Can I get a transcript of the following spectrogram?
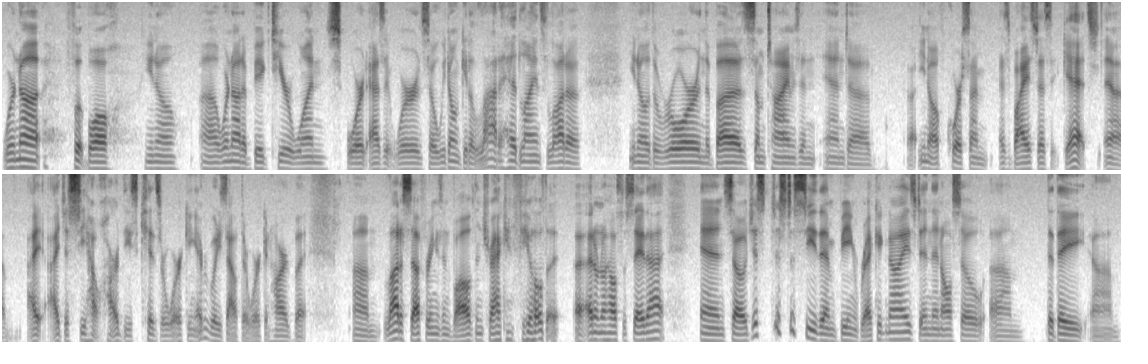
We're not football, you know. Uh, we're not a big tier one sport, as it were, and so we don't get a lot of headlines, a lot of you know the roar and the buzz sometimes and and uh, uh, you know of course I'm as biased as it gets. Uh, I I just see how hard these kids are working. Everybody's out there working hard but um, a lot of suffering is involved in track and field. I, I don't know how else to say that. And so just just to see them being recognized and then also um, that they um,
